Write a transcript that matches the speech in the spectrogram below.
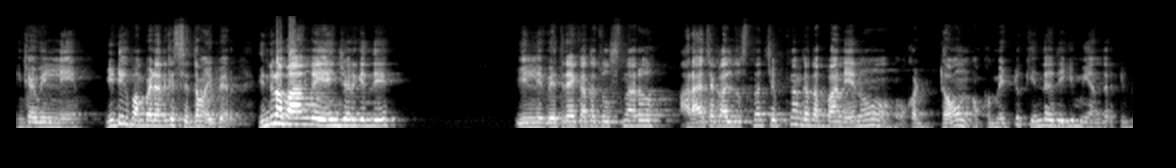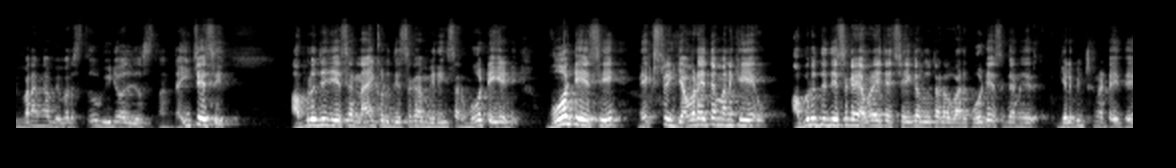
ఇంకా వీళ్ళని ఇంటికి పంపేయడానికి సిద్ధం అయిపోయారు. ఇందులో భాగంగా ఏం జరిగింది? వీళ్ళని వ్యతిరేకత చూస్తున్నారు అరాచకాలు చూస్తున్నారు. చెప్తున్నాను కదబ్బా నేను ఒక డౌన్ ఒక మెట్టు కింద దిగి మీ అందరికీ వివరంగా వివరిస్తూ వీడియోలు చూస్తున్నాను. దయచేసి అభివృద్ధి చేసే నాయకుడి దిశగా మీరు ఈసారి ఓట్ వేయండి. ఓట్ వేసి నెక్స్ట్ ఎవరైతే మనకి అభివృద్ధి దిశగా ఎవరైతే చేయగలుగుతారో వారికి ఓటేసి కనుక గెలిపించుకున్నట్టయితే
